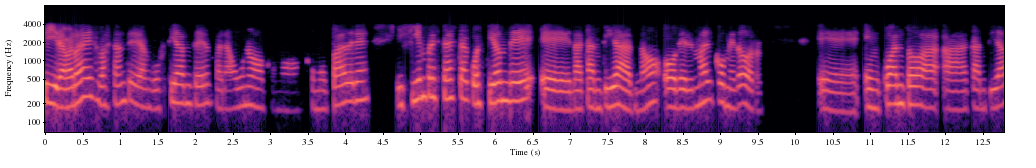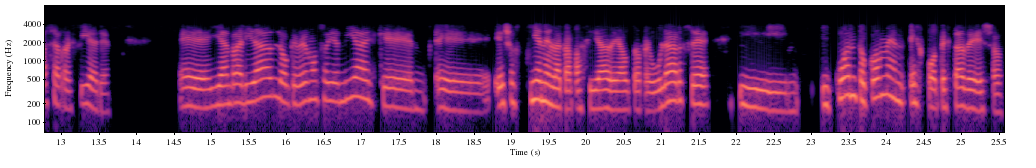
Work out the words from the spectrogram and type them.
sí, la verdad es bastante angustiante para uno como, como padre y siempre está esta cuestión de eh, la cantidad, ¿no? O del mal comedor eh, en cuanto a, a cantidad se refiere Eh, y en realidad lo que vemos hoy en día es que eh, ellos tienen la capacidad de autorregularse y, y cuánto comen es potestad de ellos.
